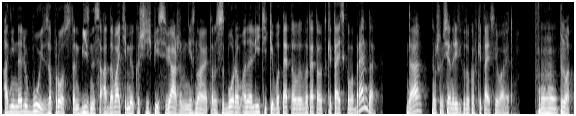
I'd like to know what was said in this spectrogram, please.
они на любой запрос там, бизнеса, а давайте мы HTTP свяжем, не знаю, там, с сбором аналитики вот этого вот, этого вот китайского бренда, да, потому что все аналитики только в Китай сливают. Угу. Вот.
